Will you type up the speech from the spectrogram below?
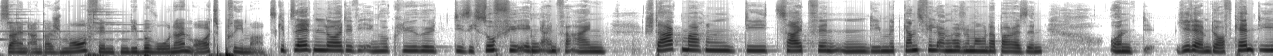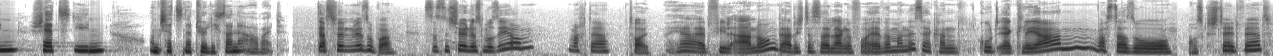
Sein Engagement finden die Bewohner im Ort prima. Es gibt selten Leute wie Ingo Klügel, die sich so für irgendeinen Verein stark machen, die Zeit finden, die mit ganz viel Engagement dabei sind. Und jeder im Dorf kennt ihn, schätzt ihn und schätzt natürlich seine Arbeit. Das finden wir super. Es ist ein schönes Museum, macht er toll. Ja, er hat viel Ahnung, dadurch, dass er lange Feuerwehrmann ist. Er kann gut erklären, was da so ausgestellt wird.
